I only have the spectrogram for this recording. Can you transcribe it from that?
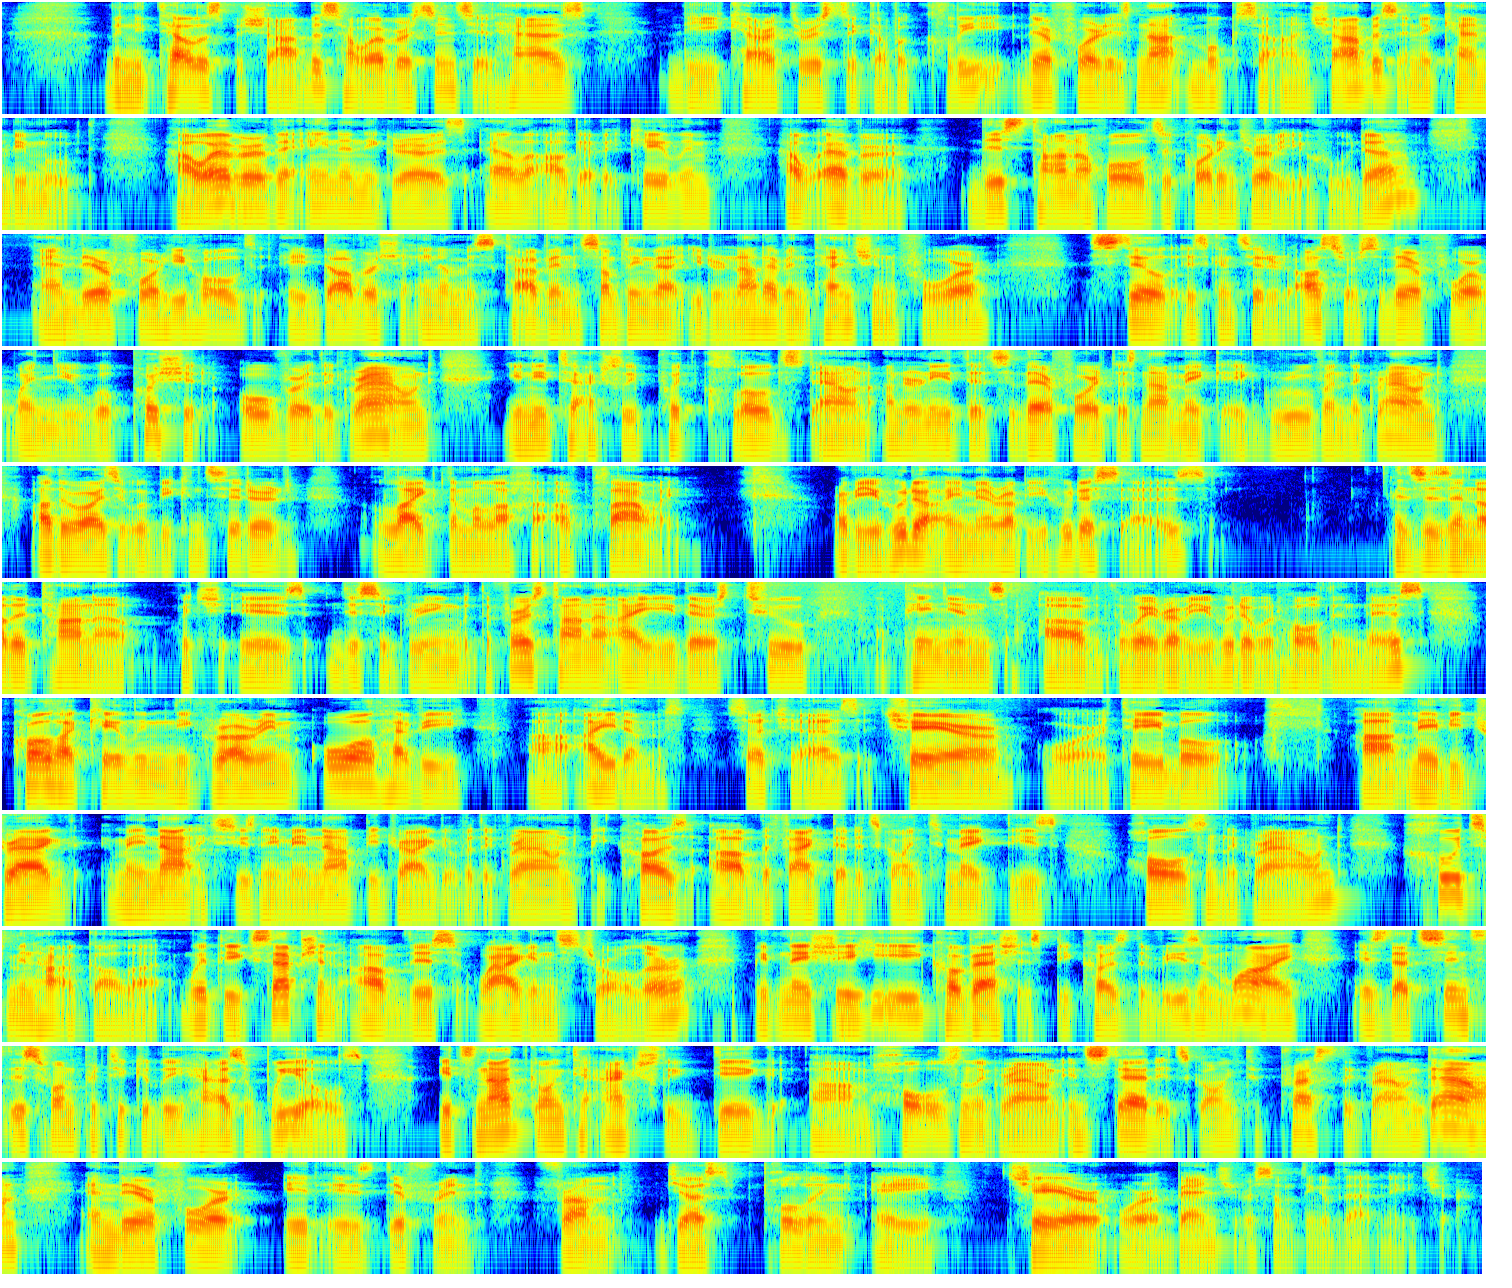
Vinitelis b'Shabbos, however, since it has the characteristic of a kli, therefore it is not muksa on Shabbos and it can be moved. However, ve'ena nigreres ela al kelim. However, this Tana holds according to Rabbi Yehuda, and therefore he holds a davar she'ena miskavin, something that you do not have intention for, still is considered assur. So therefore, when you will push it over the ground, you need to actually put clothes down underneath it. So therefore, it does not make a groove on the ground. Otherwise, it would be considered like the malacha of plowing. Rabbi Yehuda Aimer, Rabbi Yehuda says, this is another Tana which is disagreeing with the first Tana, i.e., there's two opinions of the way Rabbi Yehuda would hold in this. Kol hakelim nigrarim, all heavy uh, items such as a chair or a table uh, may be dragged, may not, excuse me, may not be dragged over the ground because of the fact that it's going to make these holes in the ground, chutz min ha'agala, with the exception of this wagon stroller, mipnei shehi koveshes, because the reason why is that since this one particularly has wheels, it's not going to actually dig um, holes in the ground. Instead, it's going to press the ground down, and therefore it is different from just pulling a chair or a bench or something of that nature.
